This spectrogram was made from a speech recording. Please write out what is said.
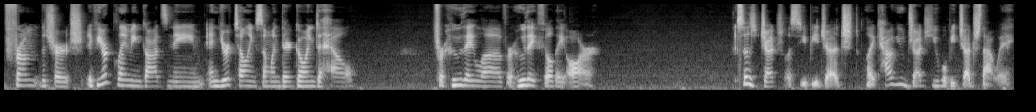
from the church, if you're claiming God's name and you're telling someone they're going to hell for who they love or who they feel they are, it says, judge lest you be judged. Like how you judge, you will be judged that way.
